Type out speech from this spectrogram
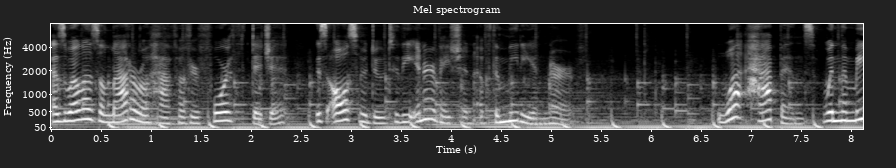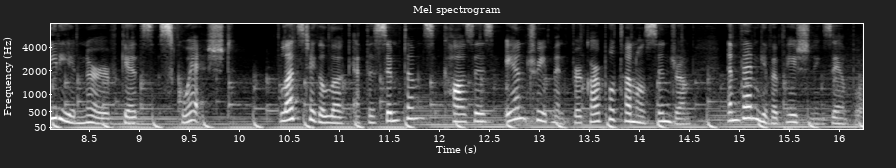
as well as the lateral half of your fourth digit, is also due to the innervation of the median nerve. What happens when the median nerve gets squished? Let's take a look at the symptoms, causes, and treatment for carpal tunnel syndrome and then give a patient example.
